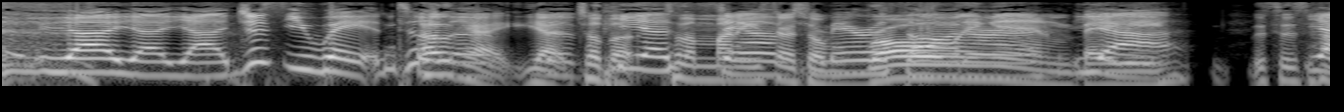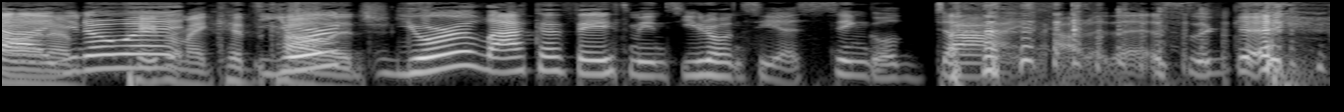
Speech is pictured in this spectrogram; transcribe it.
yeah, yeah, yeah. Just you wait until okay, the, yeah, till the PS till the money starts rolling in, baby. Yeah, This is Yeah, how I'm you know what? pay for my kids' your college. your lack of faith means you don't see a single dime out of this. Okay.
